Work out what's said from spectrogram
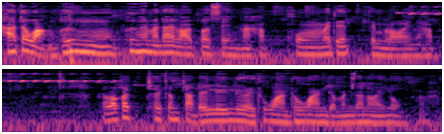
ถ้าจะหวังพึ่งพึ่งให้มันได้ร้อยเปอร์เซ็นต์นะครับ คงไม่ได้เต็มร้อยนะครับ แต่ว่าก็ใช้กำจัดได้เรื่อยๆทุกวันทุกวันเดี๋ยวมันก็น้อยลงนะครับ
